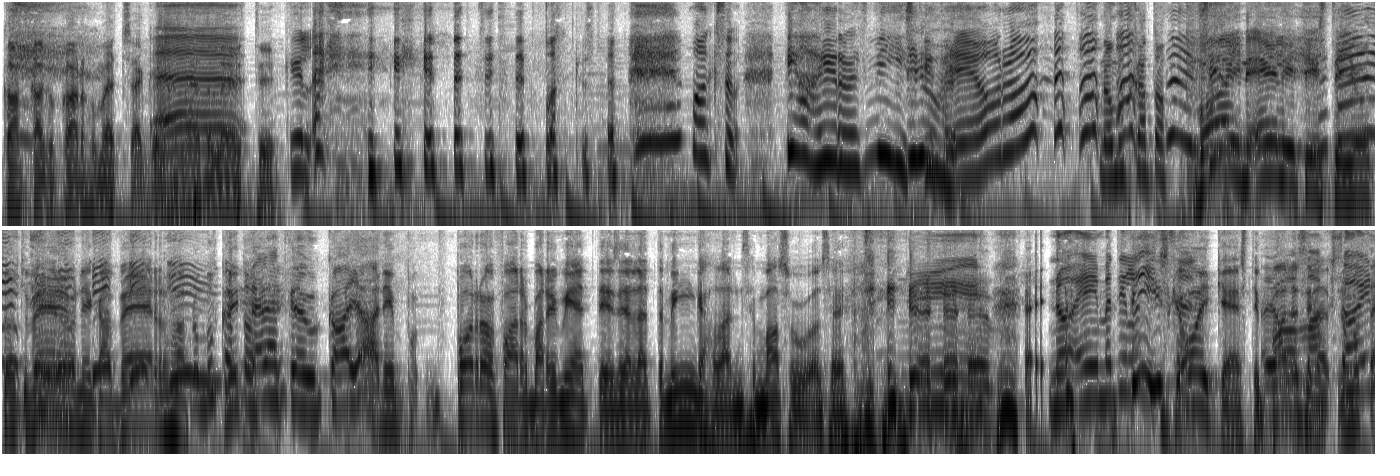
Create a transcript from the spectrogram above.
Kakkaako karhu metsään? Kyllä näitä Ää, löytyy. Kyllä, kyllä sinne maksaa, maksaa ihan hirveet 50 euroa. No mut kato, Vain elitisti jutut, Veronika Verho. No, mut Nyt kato. tällä hetkellä kun kajaa, niin porofarmari miettii siellä, että minkälainen se masu on se. Niin. No ei mä tilasin. Viisikö oikeesti? Joo, Paljon sillä, no, mutta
